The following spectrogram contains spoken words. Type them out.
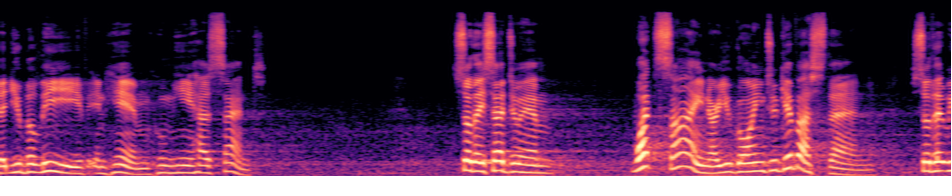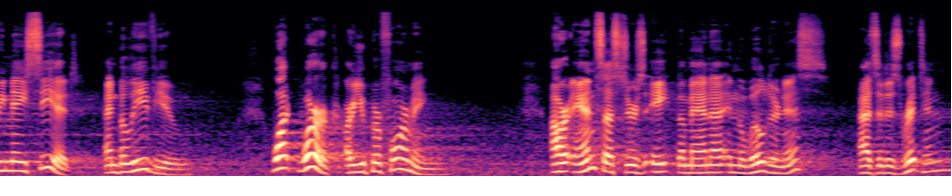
that you believe in him whom he has sent. So they said to him, What sign are you going to give us then, so that we may see it and believe you? What work are you performing? Our ancestors ate the manna in the wilderness, as it is written.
